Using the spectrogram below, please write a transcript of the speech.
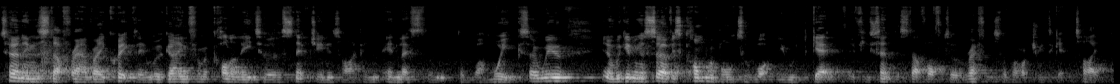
turning the stuff around very quickly, and we were going from a colony to a SNP genotype in, in less than, than one week. So we were, you know, we're giving a service comparable to what you would get if you sent the stuff off to a reference laboratory to get typed.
